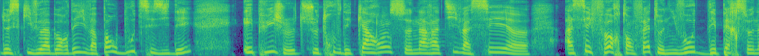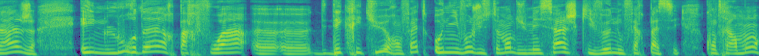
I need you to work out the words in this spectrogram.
de ce qu'il veut aborder. Il va pas au bout de ses idées. Et puis, je, trouve des carences narratives assez, euh, assez fortes, en fait, au niveau des personnages et une lourdeur, parfois, euh, euh, d'écriture, en fait, au niveau, justement, du message qu'il veut nous faire passer. Contrairement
